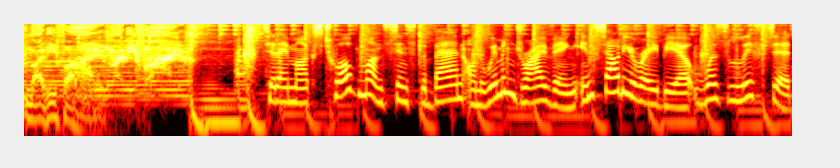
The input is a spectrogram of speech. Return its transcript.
95. 95. Today marks 12 months since the ban on women driving in Saudi Arabia was lifted.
